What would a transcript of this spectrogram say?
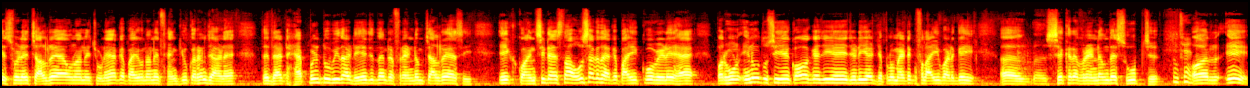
ਇਸ ਵੇਲੇ ਚੱਲ ਰਿਹਾ ਉਹਨਾਂ ਨੇ ਚੁਣਿਆ ਕਿ ਭਾਈ ਉਹਨਾਂ ਨੇ ਥੈਂਕ ਯੂ ਕਰਨ ਜਾਣਾ ਹੈ ਤੇ that happen to be the day ਜਦੋਂ ਰੈਫਰੈਂਡਮ ਚੱਲ ਰਿਹਾ ਸੀ। ਇੱਕ ਕੋਇਨਸੀਡੈਂਸ ਤਾਂ ਹੋ ਸਕਦਾ ਹੈ ਕਿ ਭਾਈ ਇੱਕੋ ਵੇਲੇ ਹੈ ਪਰ ਹੁਣ ਇਹਨੂੰ ਤੁਸੀਂ ਇਹ ਕਹੋ ਕਿ ਜੀ ਇਹ ਜਿਹੜੀ ਹੈ ਡਿਪਲੋਮੈਟਿਕ ਫਲਾਈ ਵੜ ਗਈ ਸਿੱਖ ਰੈਫਰੈਂਡਮ ਦੇ ਸੂਪ 'ਚ। ਔਰ ਇਹ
